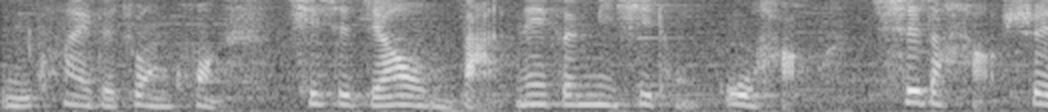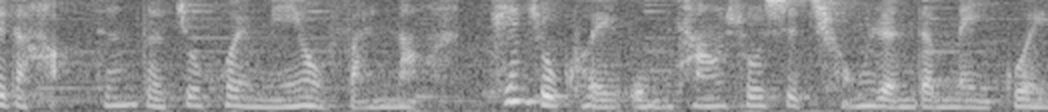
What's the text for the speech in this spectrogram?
愉快的状况，其实只要我们把内分泌系统顾好。吃得好，睡得好，真的就会没有烦恼。天竺葵，我们常说是穷人的玫瑰，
